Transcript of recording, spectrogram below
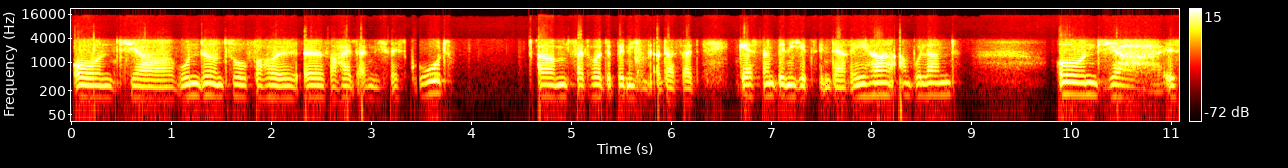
Und ja, Wunde und so verheul, äh, verheilt eigentlich recht gut. Ähm, seit heute bin ich, oder seit gestern bin ich jetzt in der Reha ambulant. Und ja, ist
